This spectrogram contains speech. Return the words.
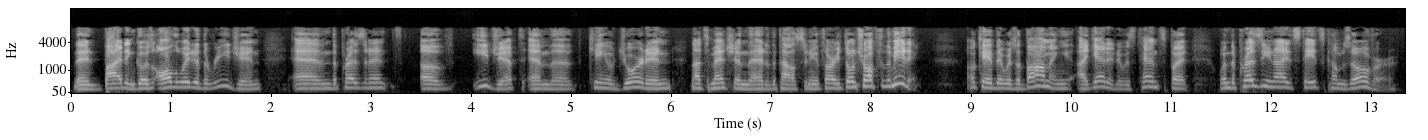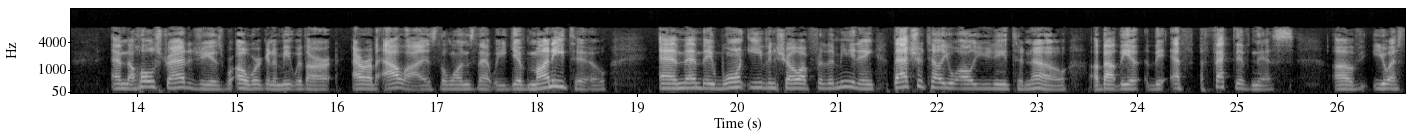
Then Biden goes all the way to the region, and the president of Egypt and the king of Jordan, not to mention the head of the Palestinian Authority, don't show up for the meeting okay, there was a bombing. I get it. It was tense. But when the president of the United States comes over and the whole strategy is, oh, we're going to meet with our Arab allies, the ones that we give money to, and then they won't even show up for the meeting, that should tell you all you need to know about the the effectiveness of U.S.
